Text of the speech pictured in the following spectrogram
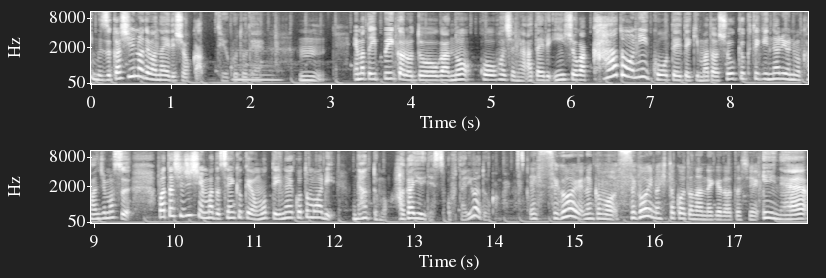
り難しいのではないでしょうか。ということで。うんまた1分以下の動画の候補者に与える印象が過度に肯定的または消極的になるようにも感じます。私自身まだ選挙権を持っていないこともありなんとも歯がゆいです。お二人はどう考えますか？えすごい。なんかもうすごいの一言なんだけど私。いいね。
